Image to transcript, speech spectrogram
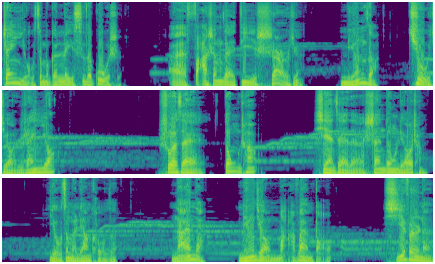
真有这么个类似的故事。哎，发生在第十二卷，名字。就叫人妖。说在东昌，现在的山东聊城，有这么两口子，男的名叫马万宝，媳妇儿呢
